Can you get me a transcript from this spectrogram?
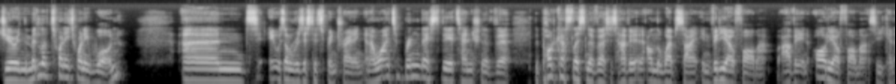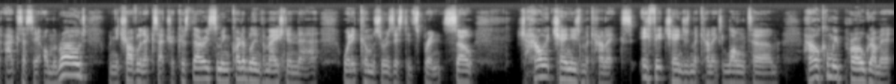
during the middle of 2021 and it was on resisted sprint training. And I wanted to bring this to the attention of the, the podcast listener versus have it on the website in video format, have it in audio format so you can access it on the road when you're traveling, etc. Because there is some incredible information in there when it comes to resisted sprints. So how it changes mechanics, if it changes mechanics long term, how can we program it?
